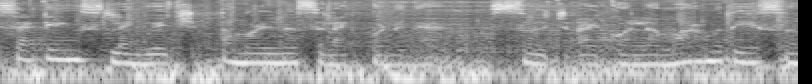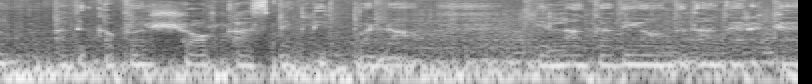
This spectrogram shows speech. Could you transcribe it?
செட்டிங்ஸ் லாங்குவேஜ் தமிழ்னு செலக்ட் பண்ணுங்கள் சர்ச் ஐக்கோனில் மர்ம தேசம் அதுக்கப்புறம் ஷாக் காஸ்ட்னு கிளிக் பண்ணால் எல்லா கதையும் அங்கே தாங்க இருக்குது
